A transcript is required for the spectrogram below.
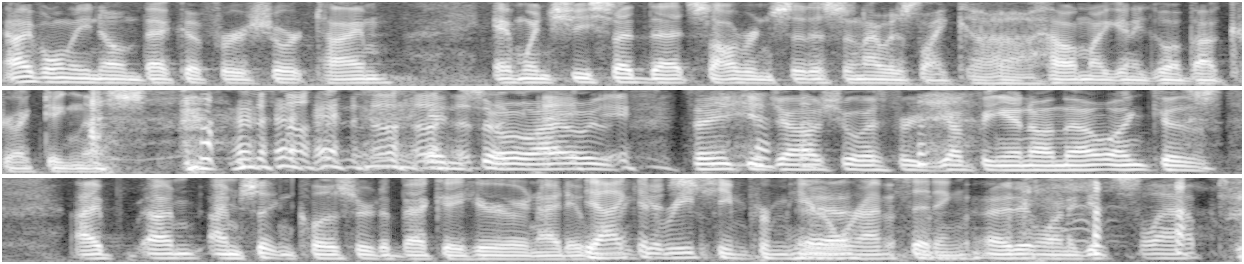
I've only known Becca for a short time. And when she said that sovereign citizen, I was like, uh, how am I going to go about correcting this? and so I was, thank you, Joshua, for jumping in on that one because I'm, I'm sitting closer to Becca here and I didn't yeah, I wanna could get reach s- him from here Yeah. where I'm sitting. I didn't want to get slapped.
